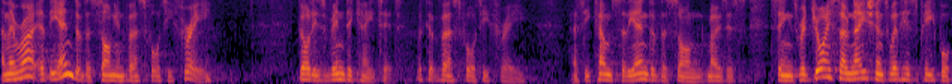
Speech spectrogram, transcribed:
And then, right at the end of the song in verse 43, God is vindicated. Look at verse 43. As he comes to the end of the song, Moses sings, Rejoice, O nations, with his people,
